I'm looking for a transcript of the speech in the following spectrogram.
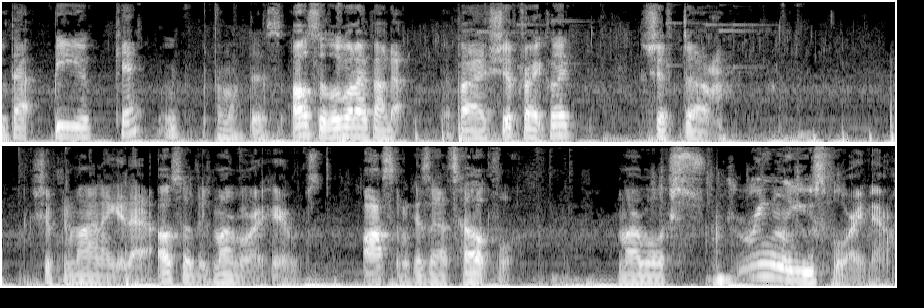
Would that be okay? I want this. Also, look what I found out. If I shift right click, shift, um, shift in mine, I get that. Also, there's marble right here, which is awesome because that's helpful. Marble extremely useful right now.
